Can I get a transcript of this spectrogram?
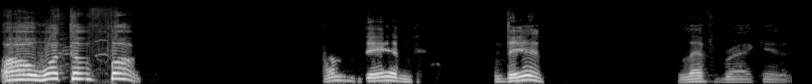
Oh, what the fuck? I'm dead. I'm dead. Left bracket.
